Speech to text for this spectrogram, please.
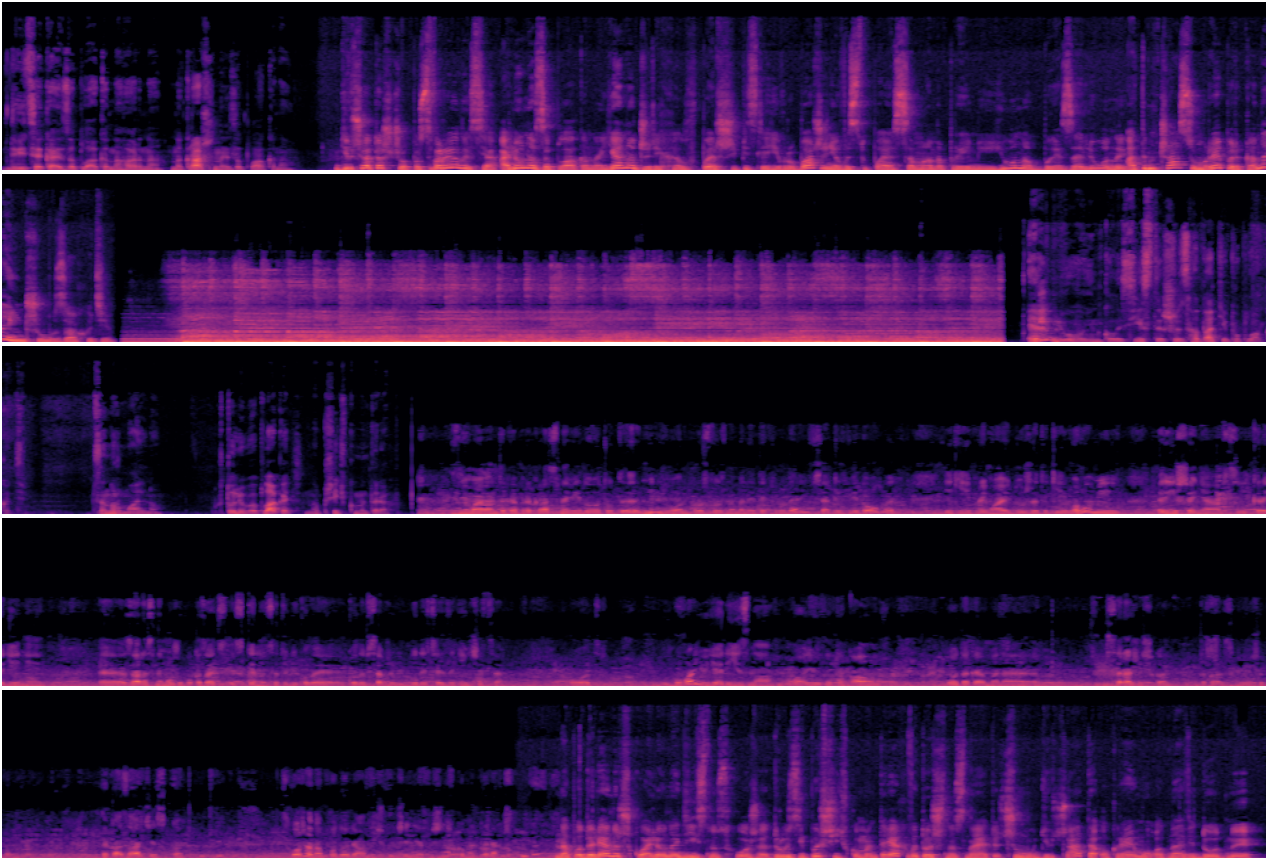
Дивіться, яка я заплакана гарна. Накрашена і заплакана. Дівчата що, посварилися? Альона заплакана. Яна Джеріхел вперше після Євробачення виступає сама на премії Юна без Альони. А тим часом реперка на іншому заході. Я люблю інколи сісти, щось згадати і поплакати. Це нормально. Хто любить плакати, напишіть в коментарях. Знімаю вам таке прекрасне відео. Тут е, мільйон просто знаменитих людей, всяких відомих, які приймають дуже такі вагомі рішення в цій країні. Е, Зараз не можу показати, скину це тоді, коли, коли все вже відбудеться і закінчиться. От. Буваю я різна, буваю і така. Отаке в мене е, сережечка, така з ключиком, така зачіска. Схожа на подоляночку чи ні? Пишіть в коментарях. На подоляночку Альона дійсно схожа. Друзі, пишіть в коментарях, ви точно знаєте, чому дівчата окремо одна від одної.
